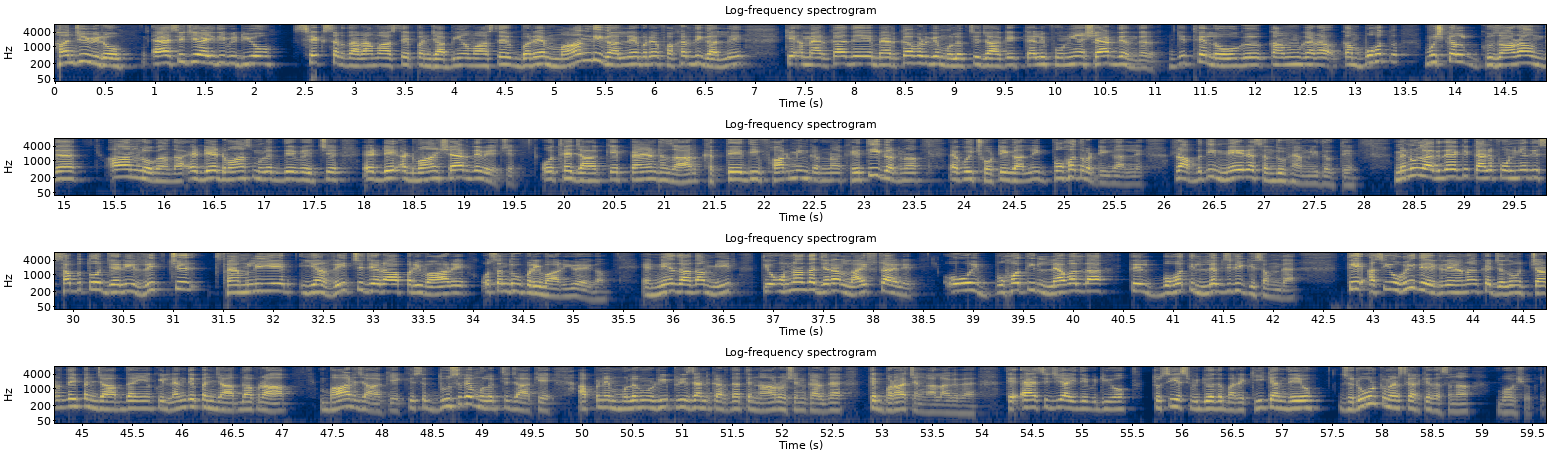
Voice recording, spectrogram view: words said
ਹਾਂਜੀ ਵੀਰੋ ਐਸੀ ਜੀ ਆਈ ਦੀ ਵੀਡੀਓ ਸਿੱਖ ਸਰਦਾਰਾਂ ਵਾਸਤੇ, ਪੰਜਾਬੀਆਂ ਵਾਸਤੇ ਬੜੇ ਮਾਣ ਦੀ ਗੱਲ ਹੈ ਬੜੇ ਫਖਰ ਦੀ ਗੱਲ ਹੈ ਕਿ ਅਮਰੀਕਾ ਦੇ, ਅਮਰੀਕਾ ਵਰਗੇ ਮੁਲਕ 'ਚ ਜਾ ਕੇ ਕੈਲੀਫੋਰਨੀਆ ਸ਼ਹਿਰ ਦੇ ਅੰਦਰ, ਜਿੱਥੇ ਲੋਕ ਕੰਮ ਵਗੈਰਾ, ਕੰਮ ਬਹੁਤ ਮੁਸ਼ਕਲ ਗੁਜ਼ਾਰਾ ਹੁੰਦਾ ਹੈ ਆਮ ਲੋਕਾਂ ਦਾ ਐਡੇ ਐਡਵਾਂਸ ਮੁਲਕ ਦੇ ਵਿੱਚ, ਐਡੇ ਐਡਵਾਂਸ ਸ਼ਹਿਰ ਦੇ ਵਿੱਚ, ਉੱਥੇ ਜਾ ਕੇ 65000 ਖੱਤੇ ਦੀ ਫਾਰਮਿੰਗ ਕਰਨਾ, ਖੇਤੀ ਕਰਨਾ, ਇਹ ਕੋਈ ਛੋਟੀ ਗੱਲ ਨਹੀਂ, ਬਹੁਤ ਵੱਡੀ ਗੱਲ ਹੈ। ਰੱਬ ਦੀ ਮਿਹਰ ਹੈ ਸੰਧੂ ਫੈਮਿਲੀ ਦੇ ਉੱਤੇ। ਮੈਨੂੰ ਲੱਗਦਾ ਹੈ ਕਿ ਕੈਲੀਫੋਰਨੀਆ ਦੀ ਸਭ ਤੋਂ ਜਿਹੜੀ ਰਿਚ ਫੈਮਿਲੀ ਹੈ ਜਾਂ ਰਿਚ ਜਿਹੜਾ ਪਰਿਵਾਰ ਹੈ, ਉਹ ਸੰਧੂ ਪਰਿਵਾਰ ਹੀ ਹੋਏਗਾ। ਇੰਨੇ ਜ਼ਿਆਦਾ ਅਮੀਰ ਤੇ ਉਹਨਾਂ ਦਾ ਜਿਹੜਾ ਲਾਈਫ ਸਟਾਈਲ ਹੈ, ਉਹ ਬਹੁਤ ਹੀ ਲੈਵਲ ਦਾ ਤੇ ਬਹੁਤ ਹੀ ਲਗਜ਼ਰੀ ਕਿਸਮ ਦਾ ਹੈ। ਤੇ ਅਸੀਂ ਉਹੀ ਦੇਖ ਰਹੇ ਹਾਂ ਨਾ ਕਿ ਜਦੋਂ ਚੜ੍ਹਦੇ ਪੰਜਾਬ ਦਾ ਜਾਂ ਕੋਈ ਲਹਿੰਦੇ ਪੰਜਾਬ ਦਾ ਭਰਾ ਬਾਹਰ ਜਾ ਕੇ, ਕਿਸੇ ਦੂਸਰੇ ਮੁਲਕ 'ਚ ਜਾ ਕੇ ਆਪਣੇ ਮੁਲਕ ਨੂੰ ਰਿਪਰੈਜ਼ੈਂਟ ਕਰਦਾ ਹੈ ਤੇ ਨਾਂ ਰੋਸ਼ਨ ਕਰਦਾ ਹੈ ਤੇ ਬੜਾ ਚੰਗਾ ਲੱਗਦਾ ਹੈ। ਤੇ ਐਸੀ ਜੀ ਆਈ ਦੀ ਵੀਡੀਓ ਤੁਸੀਂ ਇਸ ਵੀਡੀਓ ਦੇ ਬਾਰੇ ਕੀ ਕਹਿੰਦੇ ਹੋ? ਜ਼ਰੂਰ ਕਮੈਂਟਸ ਕਰਕੇ ਦੱਸਣਾ। ਬਹੁਤ ਸ਼ੁਕਰੀਆ।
